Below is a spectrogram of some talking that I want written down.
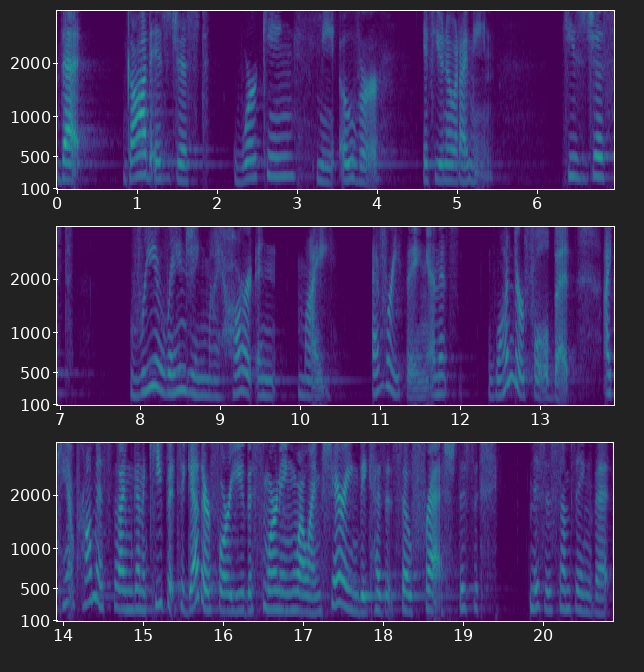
that God is just working me over, if you know what I mean. He's just rearranging my heart and my everything, and it's wonderful, but I can't promise that I'm going to keep it together for you this morning while I'm sharing because it's so fresh. This, this is something that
